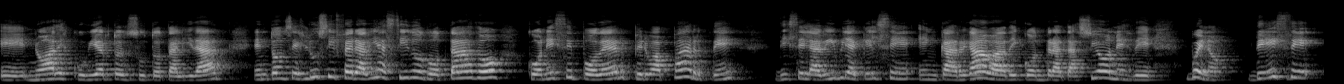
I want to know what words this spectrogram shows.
eh, no ha descubierto en su totalidad. Entonces Lucifer había sido dotado con ese poder, pero aparte, dice la Biblia que él se encargaba de contrataciones, de, bueno, de ese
